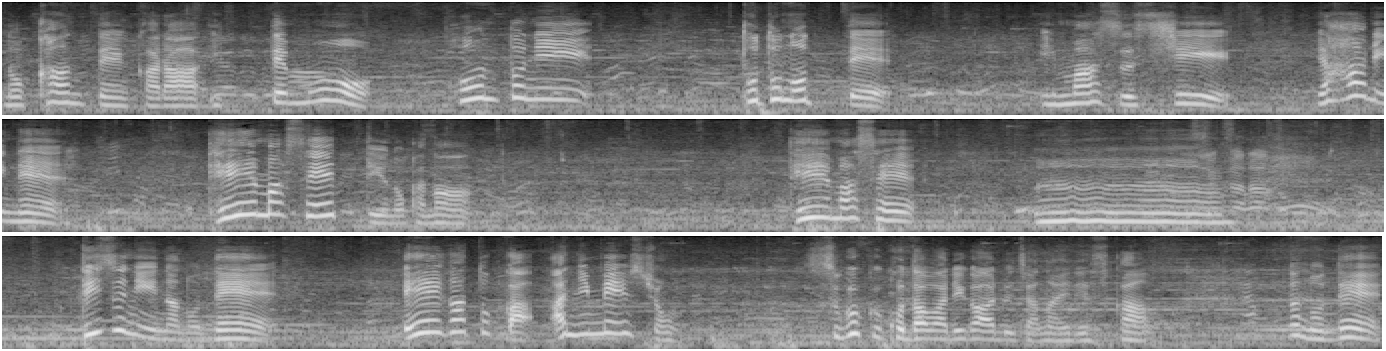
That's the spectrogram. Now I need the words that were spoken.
の観点から言っても本当に整っていますしやはりねテーマ性っていうのかな。テーマ性。うーん。ディズニーなので映画とかアニメーションすごくこだわりがあるじゃないですか。なので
